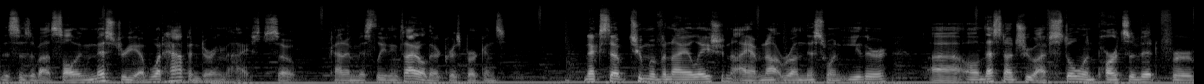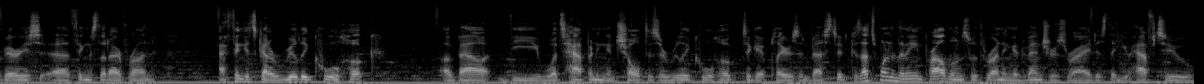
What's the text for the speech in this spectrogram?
this is about solving the mystery of what happened during the heist. So, kind of misleading title there, Chris Perkins. Next up, Tomb of Annihilation. I have not run this one either. Uh, oh, that's not true. I've stolen parts of it for various uh, things that I've run. I think it's got a really cool hook about the what's happening in Chult is a really cool hook to get players invested because that's one of the main problems with running adventures, right? Is that you have to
